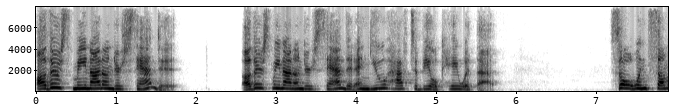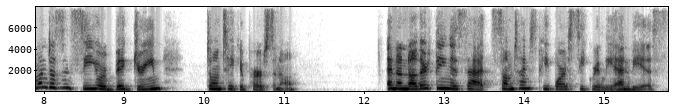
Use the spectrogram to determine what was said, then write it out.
Others may not understand it. Others may not understand it and you have to be okay with that. So when someone doesn't see your big dream, don't take it personal. And another thing is that sometimes people are secretly envious,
